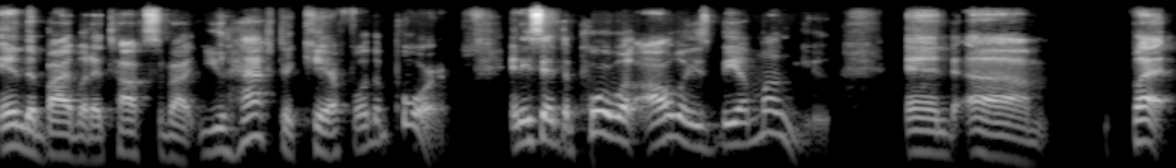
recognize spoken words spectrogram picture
in the Bible that talks about you have to care for the poor. And he said the poor will always be among you. And um, but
